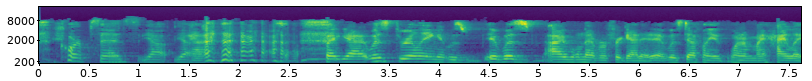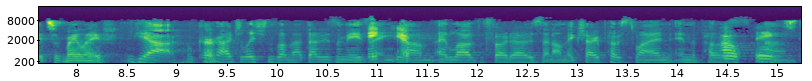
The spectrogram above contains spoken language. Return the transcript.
Corpses. Yeah, yeah. yeah. So, but yeah, it was thrilling. It was. It was. I will never forget it. It was definitely one of my highlights of my life. Yeah. Well, congratulations on that. That is amazing. Um, I love the photos, and I'll make sure I post one in the post. Oh, thanks. Um,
